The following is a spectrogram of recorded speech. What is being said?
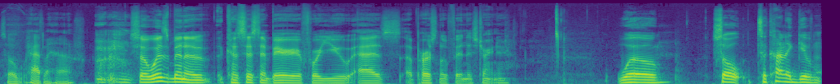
So half and half. So, what's been a consistent barrier for you as a personal fitness trainer? Well, so to kind of give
